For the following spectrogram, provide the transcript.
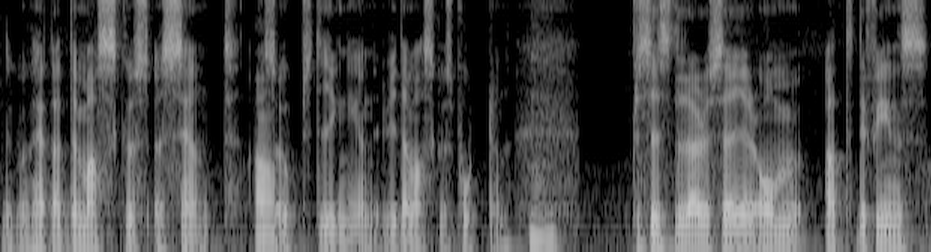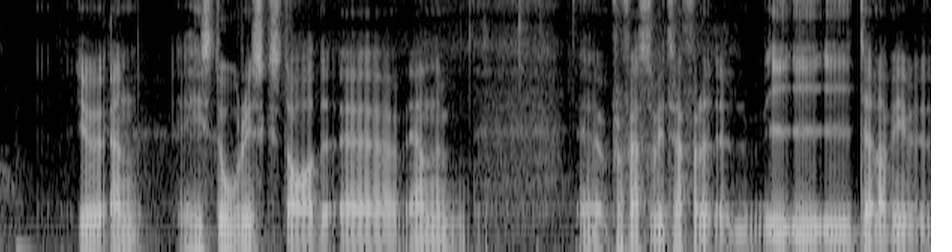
Det kan heta Damascus Ascent, alltså uppstigningen vid Damaskusporten. Precis det där du säger om att det finns ju en historisk stad, eh, en eh, professor vi träffade eh, i, i, i Tel Aviv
